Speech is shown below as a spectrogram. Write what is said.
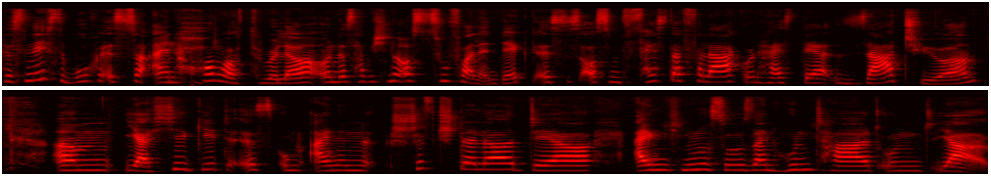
Das nächste Buch ist so ein Horror-Thriller und das habe ich nur aus Zufall entdeckt. Es ist aus dem Fester Verlag und heißt Der Satyr. Ähm, ja, hier geht es um einen Schriftsteller, der eigentlich nur noch so seinen Hund hat und ja,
